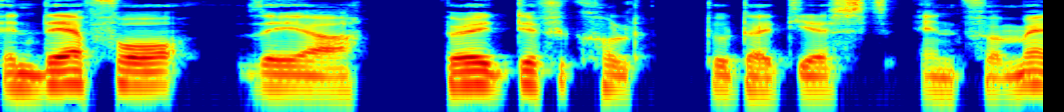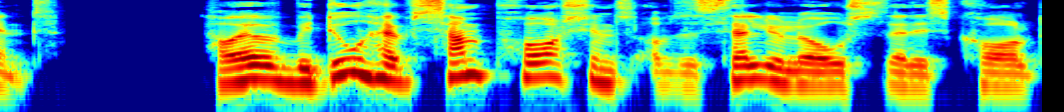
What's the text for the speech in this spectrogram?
and therefore they are very difficult to digest and ferment. However, we do have some portions of the cellulose that is called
